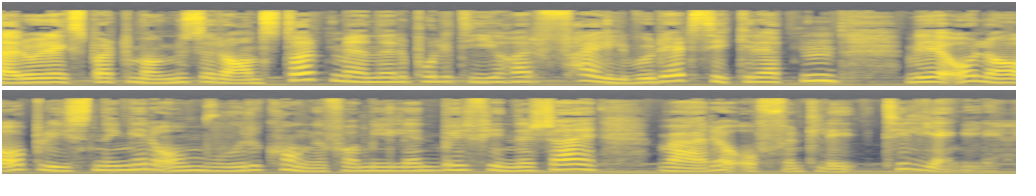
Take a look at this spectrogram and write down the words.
Terrorekspert Magnus Ranstorp mener politiet har feilvurdert sikkerheten ved å la opplysninger om hvor kongefamilien befinner seg være offentlig tilgjengelig.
